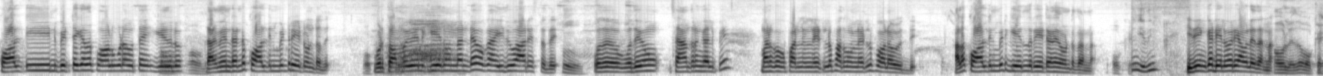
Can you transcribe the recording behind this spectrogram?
క్వాలిటీని పెట్టే కదా పాలు కూడా అవుతాయి గేదెలు. దాని ఏంటంటే క్వాలిటీని పెట్టి రేట్ ఉంటుంది. ఇప్పుడు తొంభై వేలు గేదె ఉందంటే ఒక ఐదు ఆరు ఇస్తుంది. ఉదయం సాయంత్రం కలిపి మనకు ఒక పన్నెండు లీటర్లు పదకొండు లీటర్లు పాలు అవుద్ది. అలా క్వాలిటీని బట్టి గేదెల రేట్ అనేది ఉంటుంది అన్న ఓకే. ఇది? ఇది ఇంకా డెలివరీ అవ్వలేదన్న. అవలేదా ఓకే.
